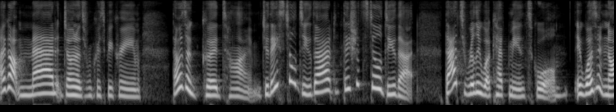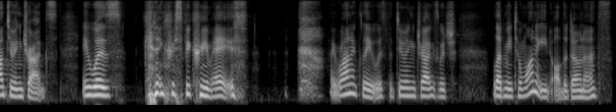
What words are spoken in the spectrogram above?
I got mad donuts from Krispy Kreme. That was a good time. Do they still do that? They should still do that. That's really what kept me in school. It wasn't not doing drugs. It was getting Krispy Kreme A's. Ironically, it was the doing drugs which led me to want to eat all the donuts.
